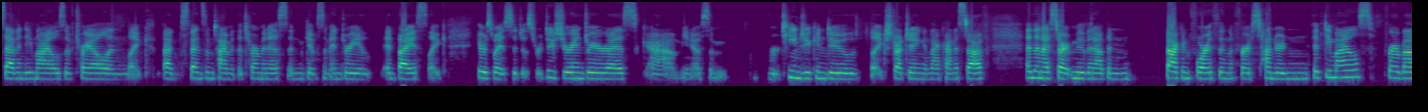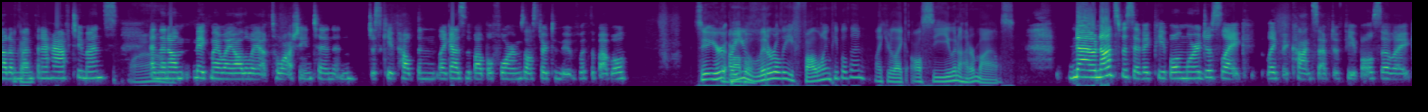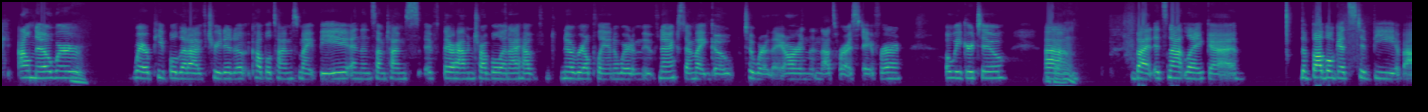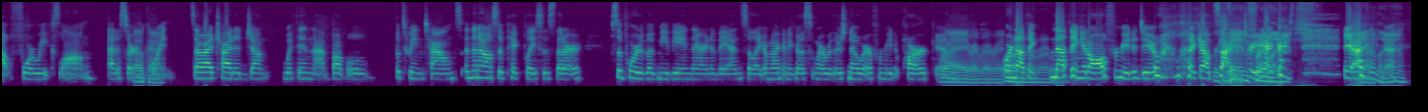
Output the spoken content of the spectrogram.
70 miles of trail and like I'd spend some time at the terminus and give some injury advice like here's ways to just reduce your injury risk um, you know some routines you can do like stretching and that kind of stuff and then I start moving up and back and forth in the first 150 miles for about a Okay. month and a half, two months. Wow. And then I'll make my way all the way up to Washington and just keep helping. Like as the bubble forms, I'll start to move with the bubble. So you're are you literally following people then? Like you're like, I'll see you in hundred miles. No, not specific people, more just like like the concept of people. So like I'll know where Hmm. where people that I've treated a couple times might be and then sometimes if they're having trouble and I have no real plan of where to move next, I might go to where they are and then that's where I stay for a week or two. Um but it's not like uh the bubble gets to be about 4 weeks long at a certain Okay. point. So I try to jump within that bubble between towns. And then I also pick places that are supportive of me being there in a van. So like I'm not going to go somewhere where there's nowhere for me to park and, Right, right, right, right. or Right, nothing right, right, right. nothing at all for me to do like outside Van of tree friendly. hangers. Yeah. friendly, yeah. yeah.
